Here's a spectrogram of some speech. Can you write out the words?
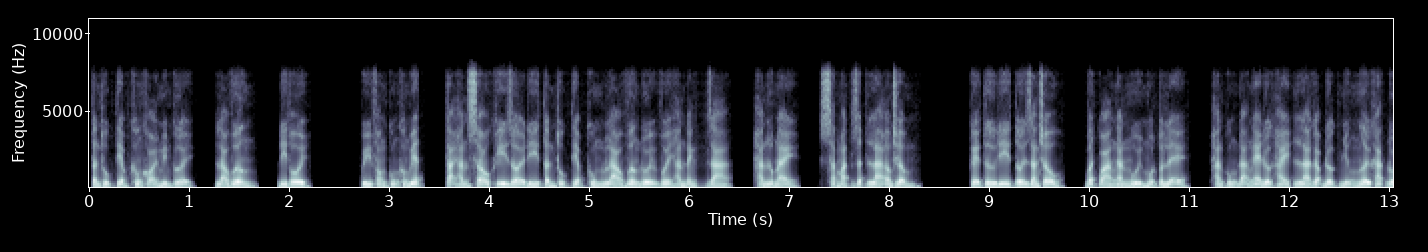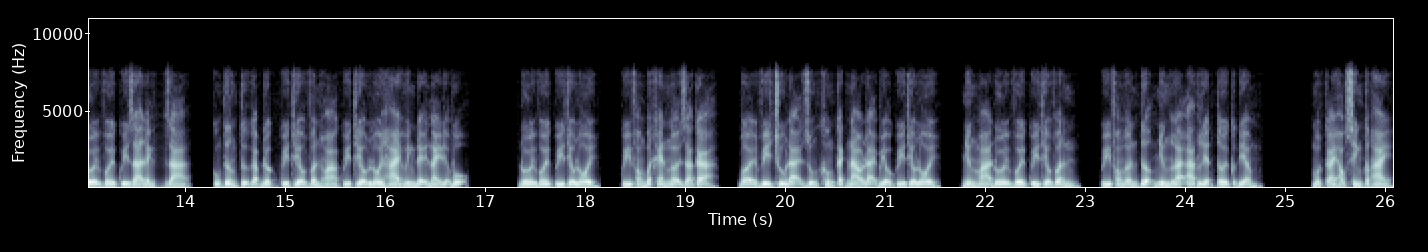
Tần thục tiệp không khỏi mỉm cười, lão vương, đi thôi. Quý phong cũng không biết, tại hắn sau khi rời đi tần thục tiệp cùng lão vương đối với hắn đánh giá, hắn lúc này, sắc mặt rất là âm trầm. Kể từ đi tới giang châu, bất quá ngắn ngủi một tuần lễ hắn cũng đã nghe được hay là gặp được những người khác đối với quý gia đánh giá, cũng tương tự gặp được quý thiểu vân hòa, quý thiểu lôi hai huynh đệ này địa bộ. Đối với quý thiểu lôi, quý phong bất khen ngợi giá cả, bởi vì chu đại dũng không cách nào đại biểu quý thiểu lôi, nhưng mà đối với quý thiểu vân, quý phong ấn tượng nhưng lại ác liệt tới cực điểm. Một cái học sinh cấp hai,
